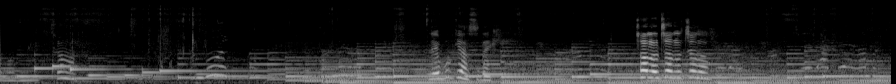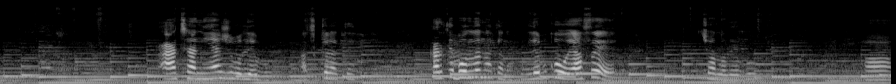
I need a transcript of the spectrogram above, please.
অভাব চলো। লেবু কি আছে নাকি? চলো চলো চলো। আচ্ছা নিয়ে আসব লেবু, আজকে রাতে। কালকে বলল না কেন? লেবু কই আছে? চলো, লেবু। হ্যাঁ।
